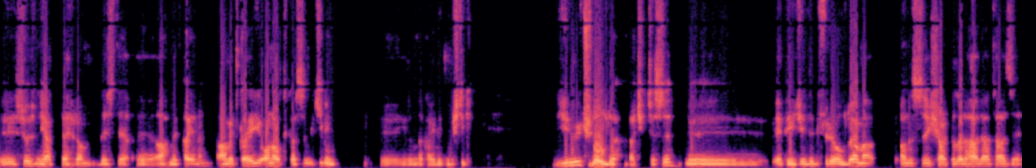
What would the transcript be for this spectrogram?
E, söz Nihat Behram, beste e, Ahmet Kaya'nın. Ahmet Kaya'yı 16 Kasım 2000 e, yılında kaybetmiştik. 23 yıl oldu açıkçası. E, epeyce de bir süre oldu ama anısı, şarkıları hala taze.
